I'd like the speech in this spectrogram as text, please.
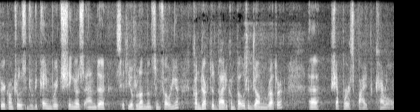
We're going to listen to the Cambridge Singers and the City of London Symphonia, conducted by the composer John Rutter, uh, Shepherd's Pipe Carol.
